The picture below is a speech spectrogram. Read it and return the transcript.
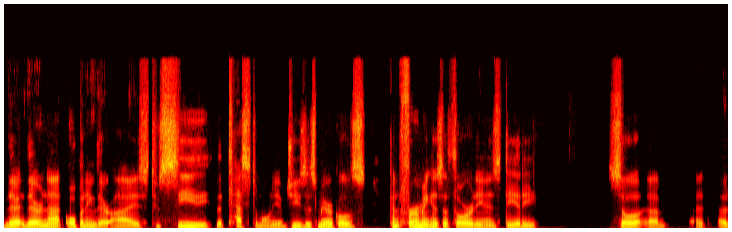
They're they're not opening their eyes to see the testimony of Jesus' miracles, confirming his authority and his deity. So, um, a, a,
